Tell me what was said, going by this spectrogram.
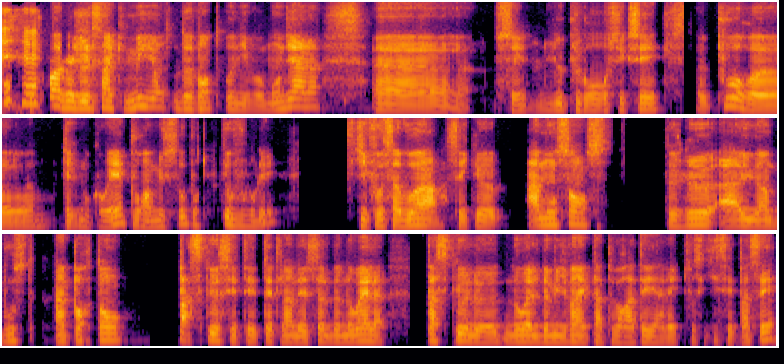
les 3,5 millions de ventes au niveau mondial. Euh, c'est le plus gros succès euh, pour euh, Tecmo pour un Musso, pour tout ce que vous voulez. Ce qu'il faut savoir, c'est que, à mon sens, ce jeu a eu un boost important parce que c'était peut-être l'un des seuls de Noël, parce que le Noël 2020 est un peu raté avec tout ce qui s'est passé,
